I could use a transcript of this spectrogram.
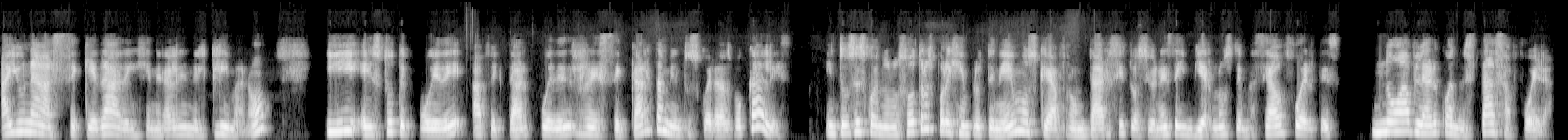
hay una sequedad en general en el clima, ¿no? Y esto te puede afectar, puede resecar también tus cuerdas vocales. Entonces, cuando nosotros, por ejemplo, tenemos que afrontar situaciones de inviernos demasiado fuertes, no hablar cuando estás afuera.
